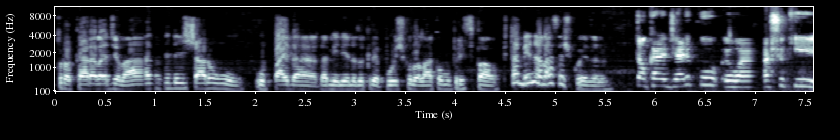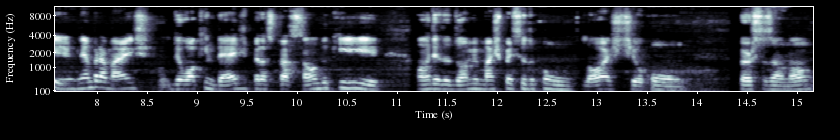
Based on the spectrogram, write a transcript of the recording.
trocaram ela de lado e deixaram o pai da, da menina do Crepúsculo lá como principal. Que também não é lá essas coisas, né? Então, cara, Jericho, eu acho que lembra mais The Walking Dead pela situação do que Under the Dome mais parecido com Lost ou com Versus Unknown.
